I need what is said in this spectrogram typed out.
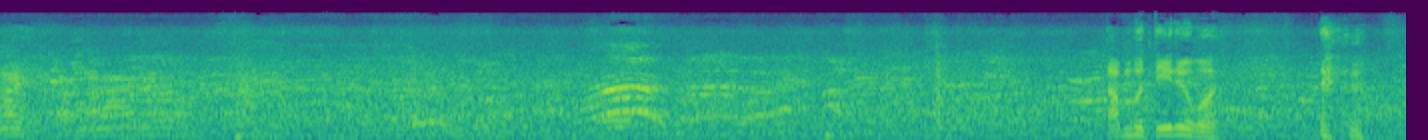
đây tắm một tí được rồi.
